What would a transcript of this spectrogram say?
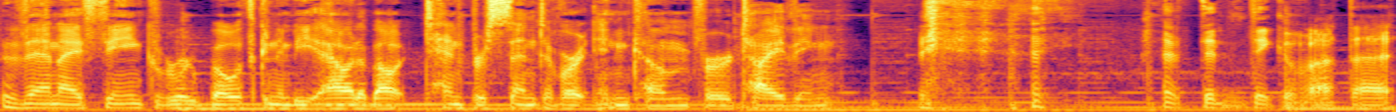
Then I think we're both going to be out about 10% of our income for tithing. I didn't think about that.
